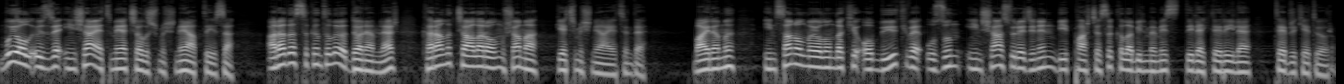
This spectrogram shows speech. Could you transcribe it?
bu yol üzere inşa etmeye çalışmış ne yaptıysa.'' Arada sıkıntılı dönemler, karanlık çağlar olmuş ama geçmiş nihayetinde. Bayramı, insan olma yolundaki o büyük ve uzun inşa sürecinin bir parçası kılabilmemiz dilekleriyle tebrik ediyorum.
